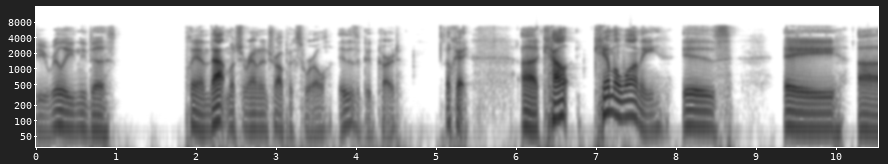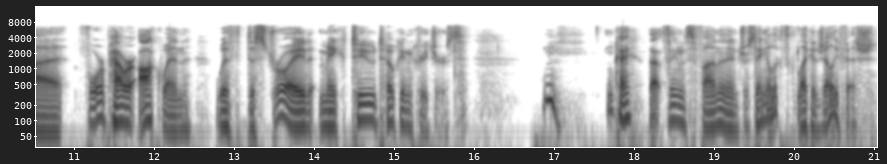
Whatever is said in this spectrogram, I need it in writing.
do you really need to plan that much around Entropic Swirl? It is a good card. Okay, uh, Cal- Kamalani is a uh, four power Aquan with destroyed make two token creatures. Hmm. Okay, that seems fun and interesting. It looks like a jellyfish.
